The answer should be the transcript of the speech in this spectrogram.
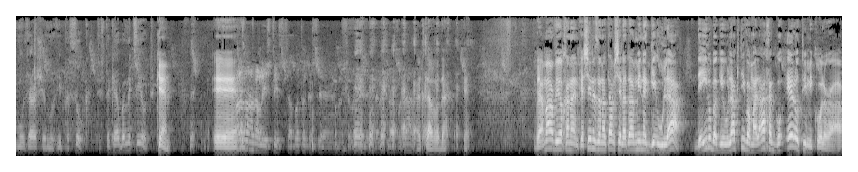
מוזר שמביא פסוק, תסתכל במציאות. כן. אה, כל הזמן אומר לאשתי יותר קשה ללכת לעבודה. ללכת לעבודה, כן. ואמר רבי יוחנן, קשין מזונותיו של אדם מן הגאולה, דאילו בגאולה כתיב המלאך הגואל אותי מכל רע,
